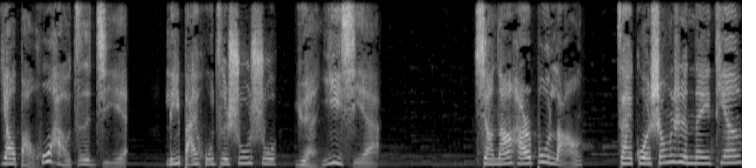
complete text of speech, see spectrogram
要保护好自己，离白胡子叔叔远一些。小男孩布朗在过生日那天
